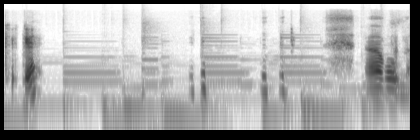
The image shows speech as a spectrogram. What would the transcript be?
¿Qué qué? no, pues no.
